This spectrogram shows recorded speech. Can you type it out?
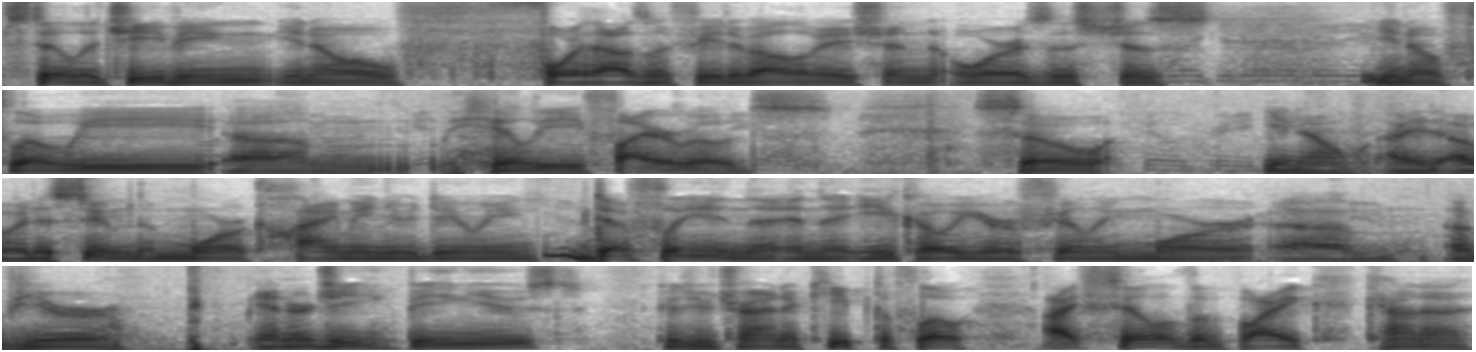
still achieving, you know, 4,000 feet of elevation, or is this just, you know, flowy, um, hilly fire roads? So, you know, I, I, would assume the more climbing you're doing, definitely in the in the eco, you're feeling more um, of your energy being used because you're trying to keep the flow. I feel the bike kind of,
